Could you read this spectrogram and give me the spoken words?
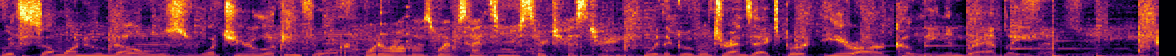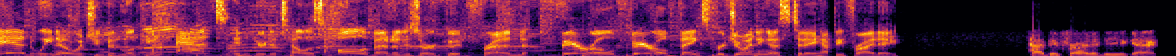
with someone who knows what you're looking for. What are all those websites in your search history? With a Google Trends expert, here are Colleen and Bradley. And we know what you've been looking at, and here to tell us all about it is our good friend, Farrell. Farrell, thanks for joining us today. Happy Friday. Happy Friday to you guys.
